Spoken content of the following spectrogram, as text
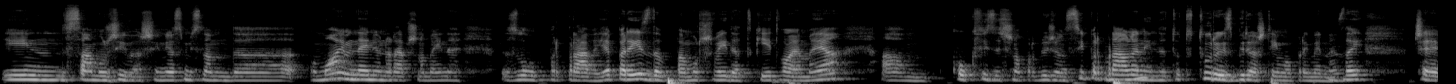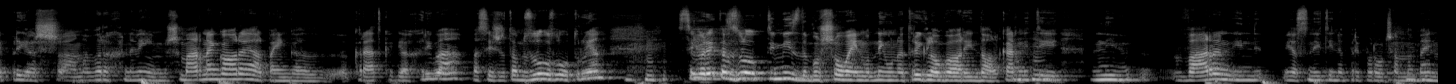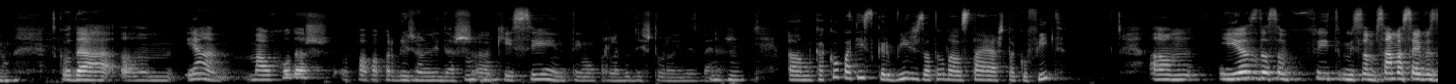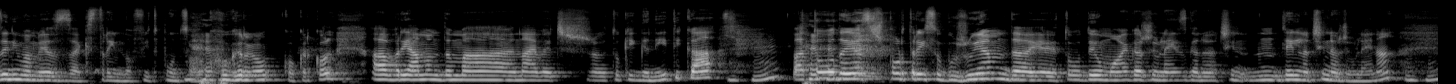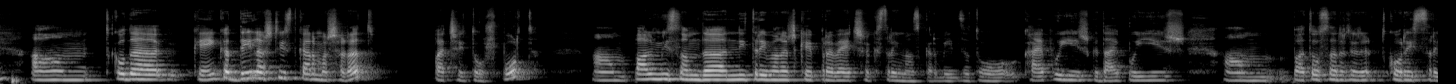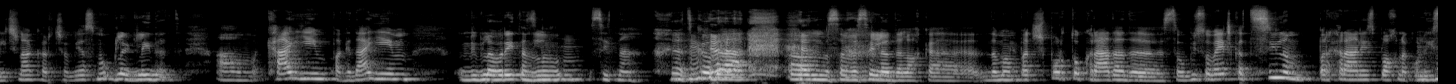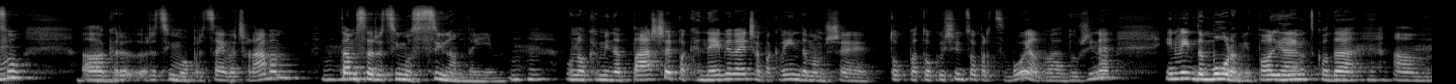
in samo uživaš. In jaz mislim, da po mojem mnenju ne rabiš nobene zelo priprave. Je pa res, da pa moraš vedeti, kje je tvoja meja. Um, Kako fizično približen si pripravljen, in da tudi tu izbiraš temu primerne. Zdaj, če prijaš na vrh, ne vem, Šmarne gore ali pa enega kratkega hriba, pa si že tam zelo, zelo utrujen, si verjetno zelo optimist, da bo šel en dnev na tri glav gor in dol, kar niti ni varen in jaz niti ne priporočam nobenemu. Tako da, um, ja, malo hodaš, pa pa približno vidiš, uh -huh. kje si in temu prilagodiš turo in izbereš. Uh -huh. um, kako pa ti skrbiš za to, da ostaješ tako fit? Um, jaz, da sem fit, mislim, sama sebe zanimam jaz za ekstremno fit punco, kako koli. Verjamem, da ima največ eh, tukaj genetika. Uh -huh. Pa to, da jaz šport res obožujem, da je to del mojega življenjskega načina, del načina življenja. Uh -huh. Um, tako da, ki enkrat delaš tisto, kar imaš rad, pa če je to šport. Um, pa mislim, da ni treba več kaj preveč ekstremno skrbeti za to, kaj poješ, kdaj poješ. Um, pa to sem re, tako res srečna, ker če bi jaz mogla gledati, um, kaj jim, pa kdaj jim, bi bila verjetno zelo uh -huh. sitna. tako da um, sem vesela, da, lahko, da imam pač šport tako rada, da se v bistvu večkrat silam prehrani, sploh na kolesu. Uh -huh. uh, ker recimo predvsej več rabim. Uh -huh. Tam se recimo silam, da jim. Uh -huh. Ono, ki mi napaše, pa ki ne bi več, ampak vem, da imam še tok pa tok višinco pred seboj ali pa dolžine in vem, da moram in pol Ja. jem, tako da um,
